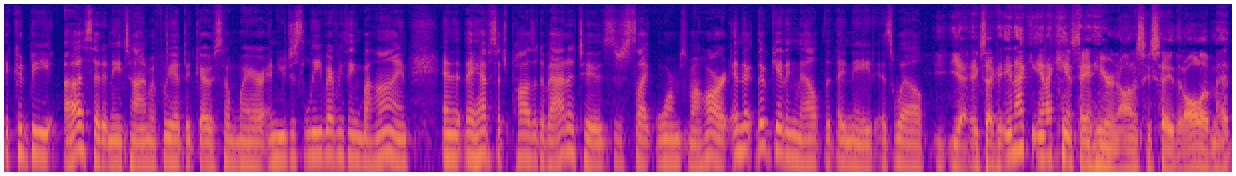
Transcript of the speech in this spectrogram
it could be us at any time if we had to go somewhere and you just leave everything behind and that they have such positive attitudes it just like warms my heart and they're, they're getting the help that they need as well Yeah, exactly. And I and I can't stand here and honestly say that all of them had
